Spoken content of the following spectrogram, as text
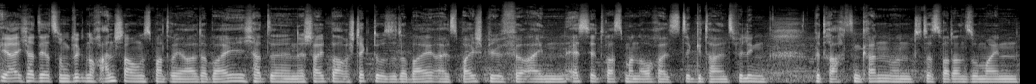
Ja, ich hatte ja zum Glück noch Anschauungsmaterial dabei. Ich hatte eine schaltbare Steckdose dabei als Beispiel für ein Asset, was man auch als digitalen Zwilling betrachten kann. Und das war dann so mein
